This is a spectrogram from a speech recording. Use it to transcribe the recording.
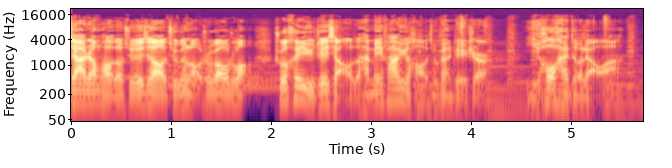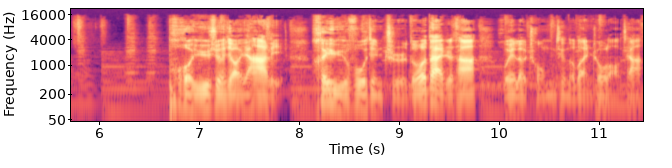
家长跑到学校去跟老师告状，说黑羽这小子还没发育好就干这事儿，以后还得了啊！迫于学校压力，黑羽父亲只得带着他回了重庆的万州老家。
